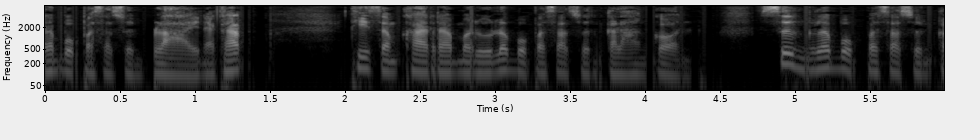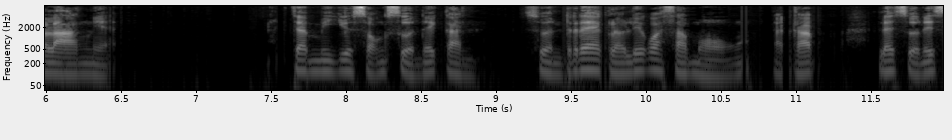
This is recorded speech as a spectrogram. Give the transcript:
ระบบประสาทส่วนปลายนะครับ ที่สำคัญเรามาดูระบบประสาทส่วนกลางก่อน ซึ่งระบบประสาทส่วนกลางเนี่ยจะมีอยู่2ส่วนด้วยกัน ส่วนแรกเราเรียกว่าสมองนะครับ และส่วนที่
